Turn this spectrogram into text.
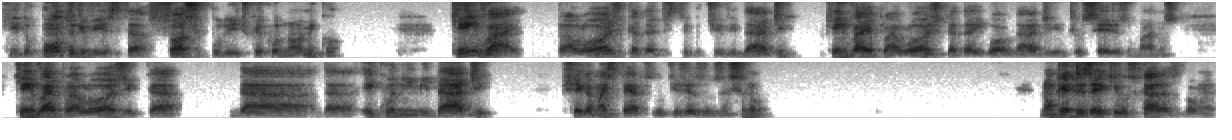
que, do ponto de vista sociopolítico-econômico, quem vai para a lógica da distributividade, quem vai para a lógica da igualdade entre os seres humanos, quem vai para a lógica da, da equanimidade, chega mais perto do que Jesus ensinou. Não quer dizer que os caras vão,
